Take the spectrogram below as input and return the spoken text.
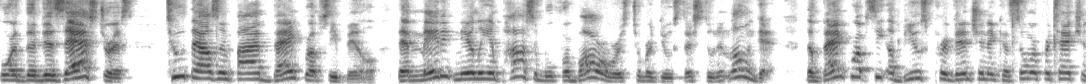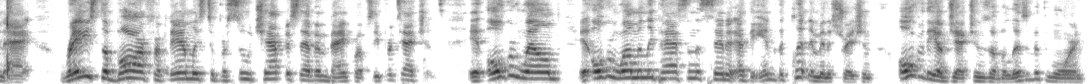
for the disastrous 2005 bankruptcy bill that made it nearly impossible for borrowers to reduce their student loan debt. The Bankruptcy Abuse Prevention and Consumer Protection Act raised the bar for families to pursue Chapter 7 bankruptcy protections. It overwhelmed, it overwhelmingly passed in the Senate at the end of the Clinton administration over the objections of Elizabeth Warren,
